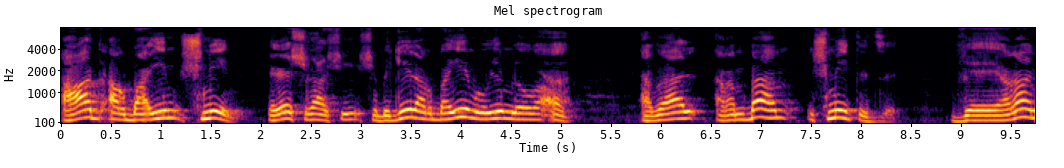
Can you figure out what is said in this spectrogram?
עד ארבעים שנין, פירש רש"י, שבגיל ארבעים ראויים להוראה, אבל הרמב"ם השמיט את זה. והר"ן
